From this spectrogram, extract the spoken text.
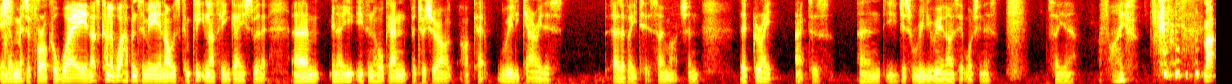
in a metaphorical way, and that's kind of what happened to me. And I was completely and utterly engaged with it. Um, you know, Ethan Hawke and Patricia Ar- Arquette really carry this elevate it so much and they're great actors and you just really realize it watching this so yeah a five Matt.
